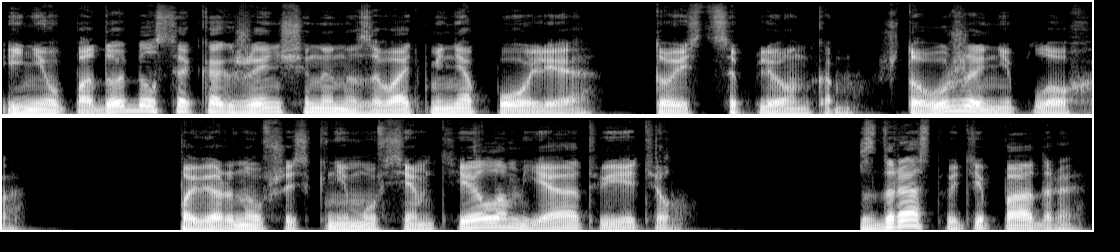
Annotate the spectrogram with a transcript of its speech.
и не уподобился, как женщины, называть меня Полия, то есть цыпленком, что уже неплохо. Повернувшись к нему всем телом, я ответил. «Здравствуйте, падре.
